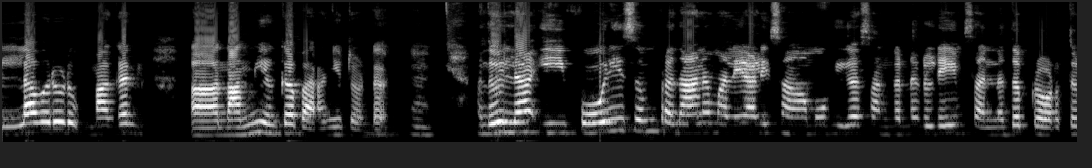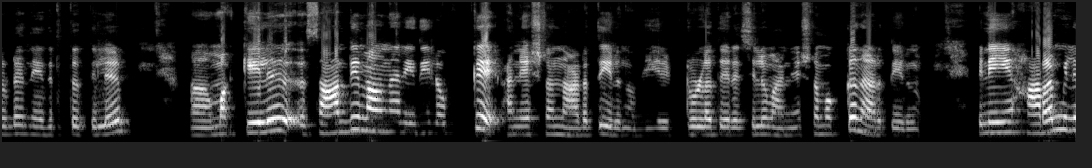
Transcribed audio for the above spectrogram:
എല്ലാവരോടും മകൻ നന്ദിയൊക്കെ പറഞ്ഞിട്ടുണ്ട്. അതുമില്ല ഈ പോലീസും പ്രധാന മലയാളി സാമൂഹിക സംഘടനകളുടെയും സന്നദ്ധ പ്രവർത്തകരുടെ നേതൃത്വത്തിൽ മക്കയിൽ സാധ്യമാകുന്ന രീതിയിലൊക്കെ അന്വേഷണം നടത്തിയിരുന്നു. നേരിട്ടുള്ള തിരച്ചിലും അന്വേഷണം ഒക്കെ നടത്തിയിരുന്നു. പിന്നെ ഈ ഹറമിൽ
